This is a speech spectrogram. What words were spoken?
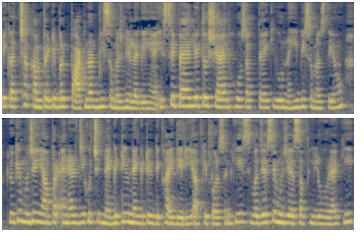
एक अच्छा कंपेटेबल पार्टनर भी समझने लगे हैं। इससे पहले तो शायद हो सकता है कि वो नहीं भी समझते हो, क्योंकि मुझे यहाँ पर एनर्जी कुछ नेगेटिव नेगेटिव दिखाई दे रही है आपके पर्सन की। इस वजह से मुझे ऐसा फील हो रहा है कि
